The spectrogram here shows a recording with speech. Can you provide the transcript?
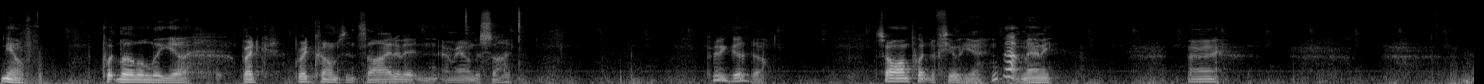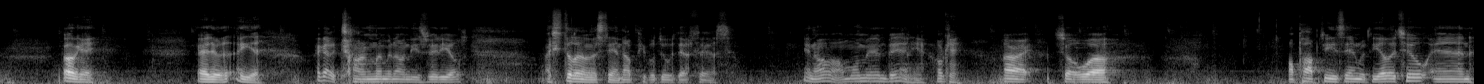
you know, put little uh, bread, breadcrumbs inside of it and around the side. Pretty good though. So I'm putting a few here. Not many. All right. Okay. I do. I, I got a time limit on these videos. I still don't understand how people do it that fast. You know, I'm one man band here. Okay. All right. So uh, I'll pop these in with the other two and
